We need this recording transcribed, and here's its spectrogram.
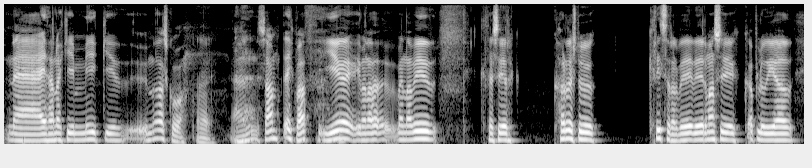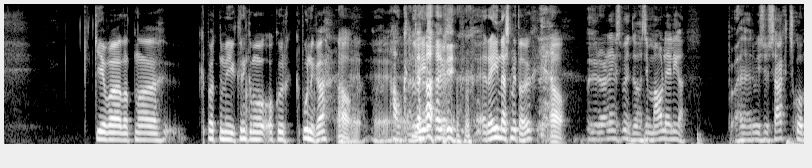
Nei, það er nú ekki mikið um það sko. Nei. en samt eitthvað. Ég, ég menna, menna við þessir hörðustu krýtsarar, við, við erum ansi öflugi að gefa þarna börnum í kringum okkur búninga. Já, Nákvæmlega. við reyna að smita þau. Já, erum að reyna smyndu og þessi máli er líka það er vissu sagt sko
